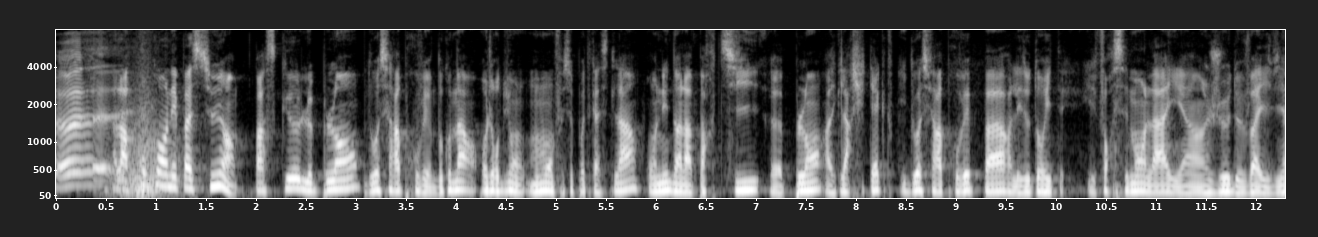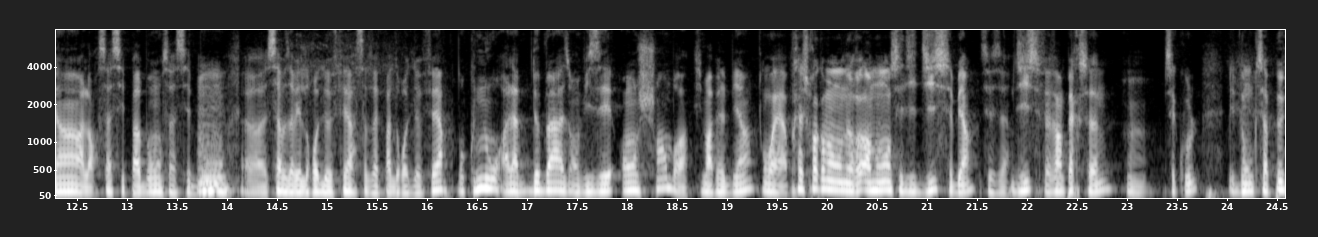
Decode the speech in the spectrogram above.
Euh, Alors pourquoi on n'est pas sûr? Parce que le plan doit se faire approuver. Donc on a aujourd'hui, au moment où on fait ce podcast-là, on est dans la partie euh, plan avec l'architecte. Il doit se faire approuver par les autorités. Et forcément, là, il y a un jeu de va-et-vient. Alors ça, c'est pas bon, ça, c'est bon. Mhm. Euh, ça, vous avez le droit de le faire, ça, vous n'avez pas le droit de le faire. Donc nous, à la, de base, on visait 11 chambres, si je me rappelle bien. Ouais, après, je crois qu'à un moment, on s'est dit 10, c'est bien. C'est ça. 10, ça fait 20 personnes. Mhm. C'est cool. Et donc, ça peut,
